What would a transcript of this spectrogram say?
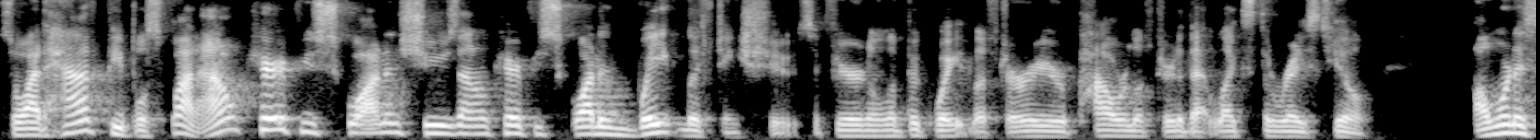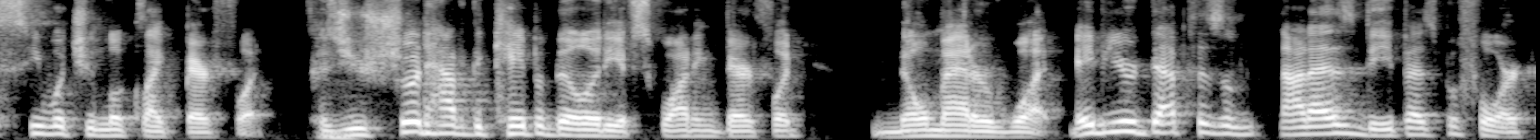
So I'd have people squat. I don't care if you squat in shoes. I don't care if you squat in weightlifting shoes. If you're an Olympic weightlifter or you're a power lifter that likes the raised heel, I want to see what you look like barefoot because you should have the capability of squatting barefoot no matter what. Maybe your depth is not as deep as before.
